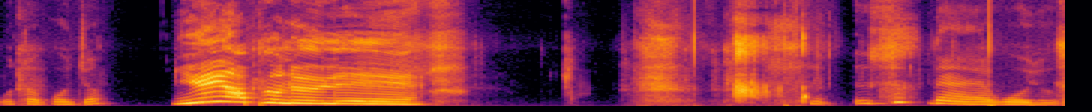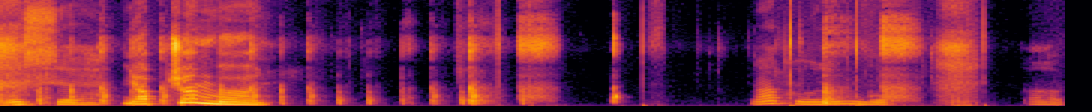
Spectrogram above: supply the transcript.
Bu da. Niye yapıyorsun öyle? Işık ne koyuyor? Işık. Yapacağım ben. Ne yapıyorum bu? Abi.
